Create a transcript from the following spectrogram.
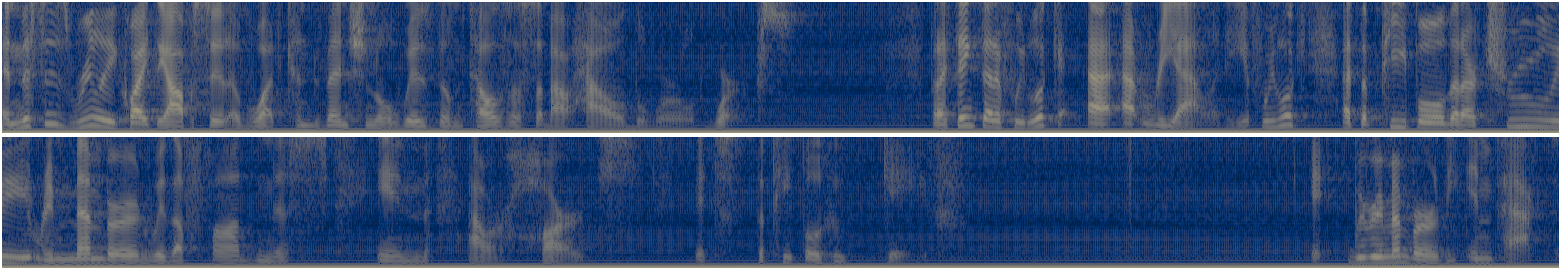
And this is really quite the opposite of what conventional wisdom tells us about how the world works. But I think that if we look at, at reality, if we look at the people that are truly remembered with a fondness in our hearts, it's the people who gave. It, we remember the impact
